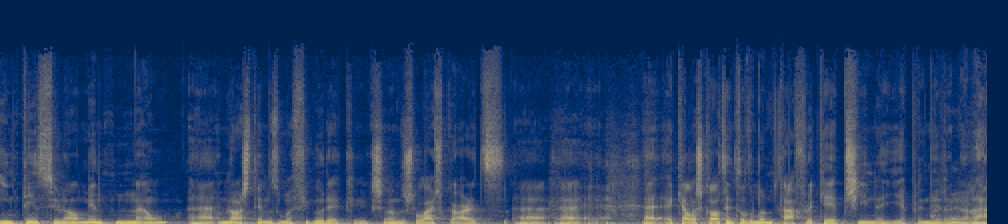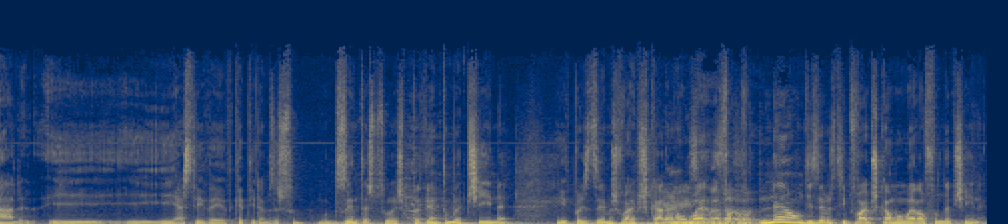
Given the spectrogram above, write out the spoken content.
intencionalmente não. Uh, nós temos uma figura que, que chamamos lifeguards. Uh, uh, aquela escola tem toda uma metáfora que é a piscina e aprender okay. a nadar e, e, e, esta ideia de que atiramos as 200 pessoas para dentro de uma piscina e depois dizemos vai buscar uma moeda. Não, dizemos tipo vai buscar uma moeda ao fundo da piscina.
